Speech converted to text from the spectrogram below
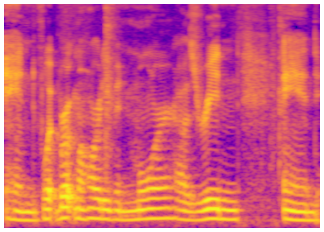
And what broke my heart even more, I was reading and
